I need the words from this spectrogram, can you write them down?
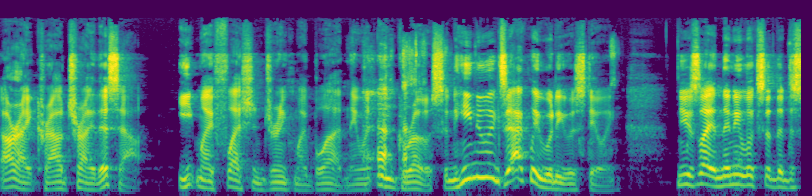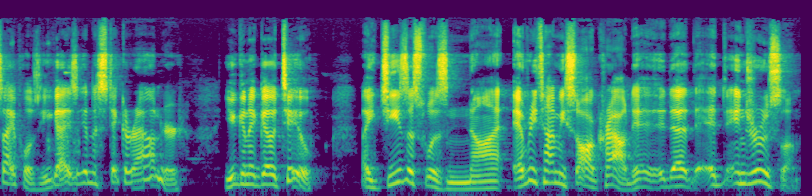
all right, crowd, try this out. Eat my flesh and drink my blood. And they went, Ooh, gross. And he knew exactly what he was doing. He was like, and then he looks at the disciples, You guys going to stick around or you going to go too? Like Jesus was not, every time he saw a crowd in Jerusalem,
